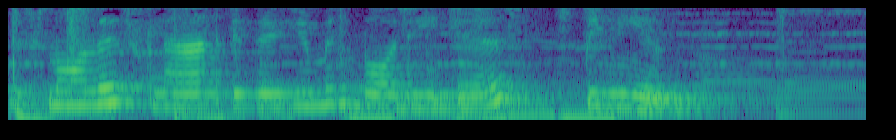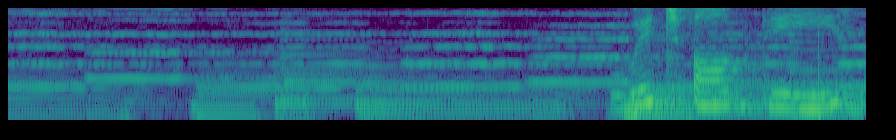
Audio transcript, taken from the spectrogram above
The smallest gland in the human body is pineal. Which of these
